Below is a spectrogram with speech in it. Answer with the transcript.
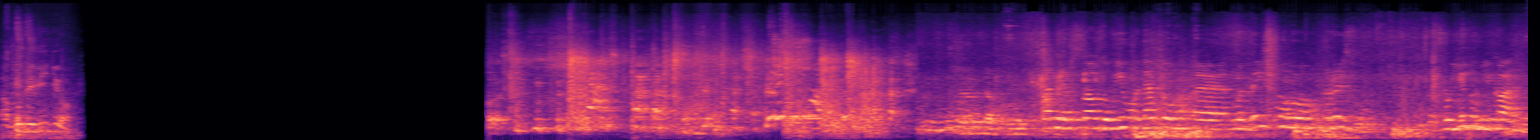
А буде відео? Пан Ярослав довів мене до е, медичного кризу. Поїду в лікарню.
